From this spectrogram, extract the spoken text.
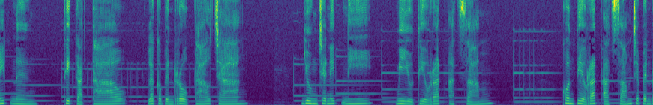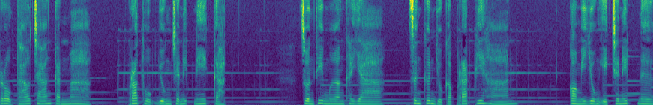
นิดหนึ่งที่กัดเท้าแล้วก็เป็นโรคเท้าช้าง ยุงชนิดนี้มีอยู่ที่รัฐอัดซ้ำคนที่รัฐอัดซ้ำจะเป็นโรคเท้าช้างกันมาก เพราะถูกยุงชนิดนี้กัด ส่วนที่เมืองขยาซึ่งขึ้นอยู่กับรัฐพิหาร ก็มียุงอีกชนิดหนึ่ง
